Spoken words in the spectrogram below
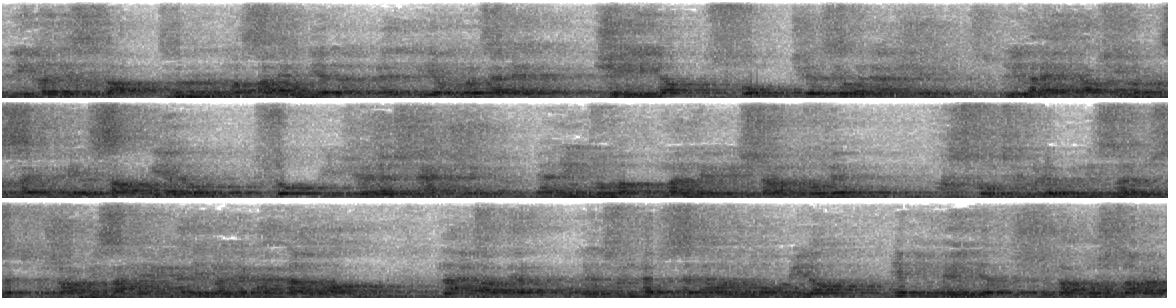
اللي غادي تقدر تفرغ المصاريف ديالها الماديه والوسائل جيده خصكم تجازيوها على الشيء اللي ما يقدرش يبرد الصيف في الصاف ديالو خصو ما يتجازاش على الشيء يعني أنتم المنطق اللي اشتغلتوا فيه خصكم تكملوه بالنسبة للأستاذ اشرفي صحيح حنا ديما كان عندنا الأرض نعتذر وكنتمنى في السنوات المقبلة يا إما يدار اجتماع مشترك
